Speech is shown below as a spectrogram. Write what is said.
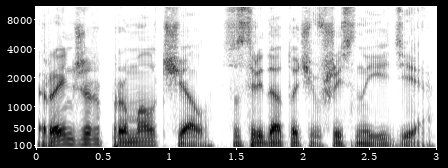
Рейнджер промолчал, сосредоточившись на еде.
